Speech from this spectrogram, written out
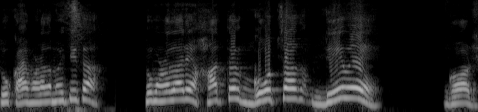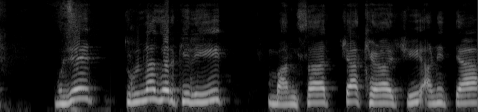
तो काय म्हणाला माहितीये का? तो म्हणाला अरे हा तर गोचा देव आहे. गॉड. म्हणजे तुलना जर केली माणसाच्या खेळाची आणि त्या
